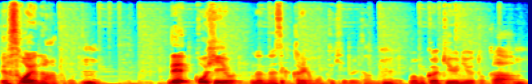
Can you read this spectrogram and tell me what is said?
やそうやなと思って、うん。でコーヒーをななぜか彼が持ってきてくれたんで、うん。まあ、僕は牛乳とか、うん。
